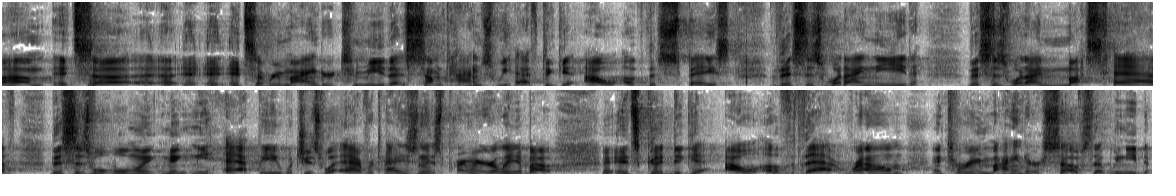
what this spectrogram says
um, it's, a, it's a reminder to me that sometimes we have to get out of the space. This is what I need. This is what I must have. This is what will make me happy, which is what advertising is primarily about. It's good to get out of that realm and to remind ourselves that we need to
